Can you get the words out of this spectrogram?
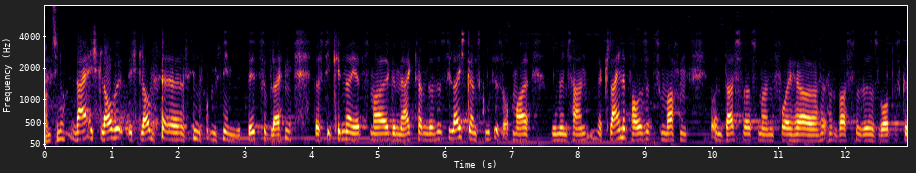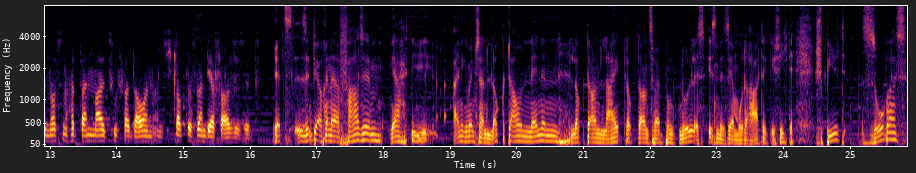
Kommt sie noch? Nein, ich glaube, ich glaube, um im Bild zu bleiben, dass die Kinder jetzt mal gemerkt haben, dass es vielleicht ganz gut ist, auch mal momentan eine kleine Pause zu machen und das, was man vorher im wahrsten Sinne des Wortes genossen hat, dann mal zu verdauen. Und ich glaube, dass wir in der Phase sind. Jetzt sind wir auch in einer Phase, ja, die einige Menschen einen Lockdown nennen, Lockdown Light, Lockdown 2.0. Es ist eine sehr moderate Geschichte. Spielt sowas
